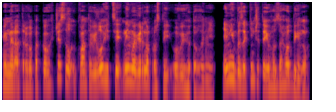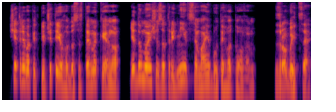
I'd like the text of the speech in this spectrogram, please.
Генератор випадкових чисел у квантовій логіці неймовірно простий у виготовленні. Я міг би закінчити його за годину. Ще треба підключити його до системи Кено. Я думаю, що за три дні все має бути готовим. Зроби це,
